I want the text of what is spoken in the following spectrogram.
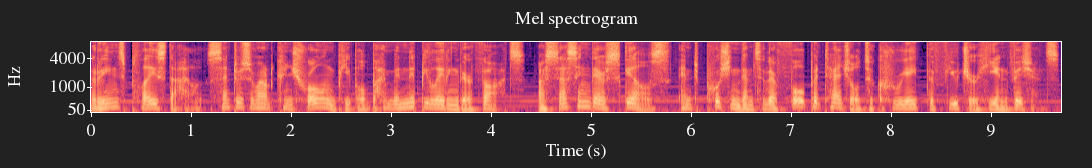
Rin's playstyle centers around controlling people by manipulating their thoughts, assessing their skills, and pushing them to their full potential to create the future he envisions.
